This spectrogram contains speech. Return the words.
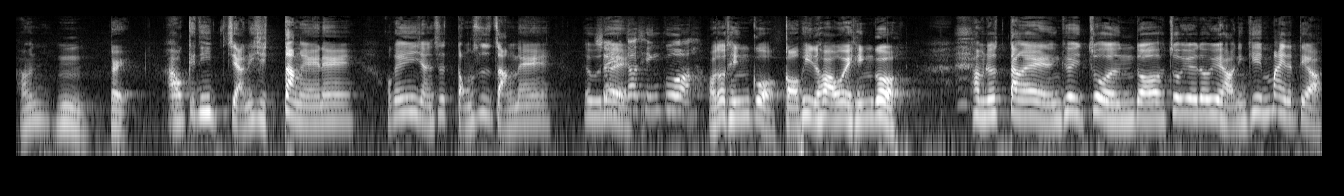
好，嗯，对，啊，我跟你讲，你是当的呢，我跟你讲是董事长呢，对不对？你都听过，我都听过，狗屁的话我也听过。他们就当哎，你可以做很多，做越多越好，你可以卖得掉。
